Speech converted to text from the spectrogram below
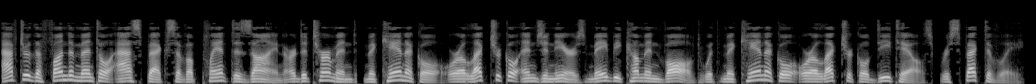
After the fundamental aspects of a plant design are determined, mechanical or electrical engineers may become involved with mechanical or electrical details, respectively.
